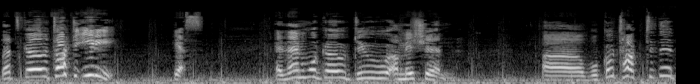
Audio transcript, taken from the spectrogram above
Let's go talk to EDI. Yes, and then we'll go do a mission. Uh, we'll go talk to the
